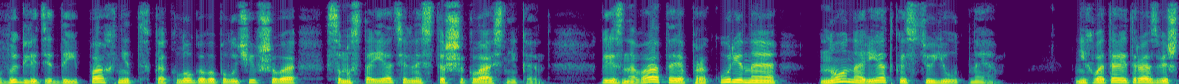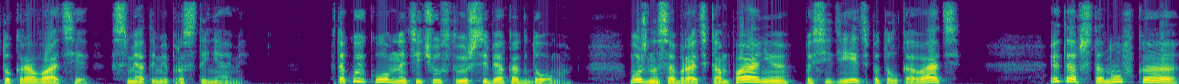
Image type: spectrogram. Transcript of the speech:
выглядит, да и пахнет, как логово получившего самостоятельность старшеклассника. Грязноватая, прокуренная, но на редкость уютная. Не хватает разве что кровати с мятыми простынями. В такой комнате чувствуешь себя как дома. Можно собрать компанию, посидеть, потолковать. Эта обстановка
